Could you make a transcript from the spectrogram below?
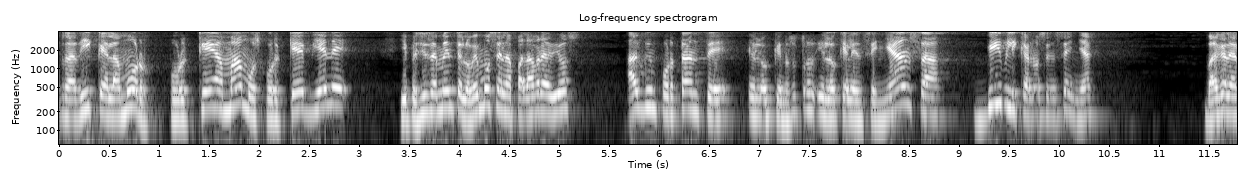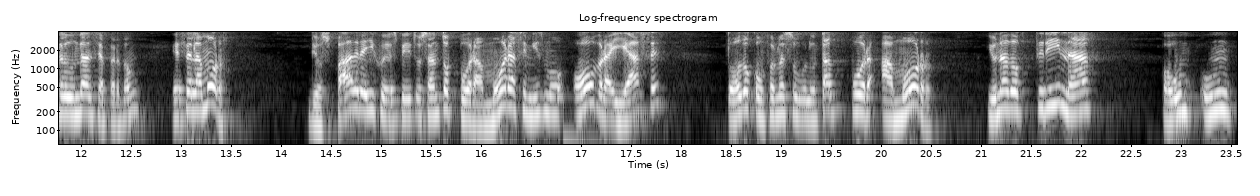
radica el amor? ¿Por qué amamos? ¿Por qué viene? Y precisamente lo vemos en la palabra de Dios, algo importante en lo que nosotros, en lo que la enseñanza bíblica nos enseña, valga la redundancia, perdón, es el amor. Dios Padre, Hijo y Espíritu Santo, por amor a sí mismo, obra y hace todo conforme a su voluntad por amor. Y una doctrina o un,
